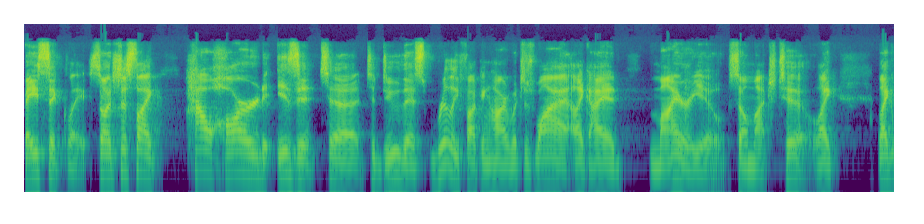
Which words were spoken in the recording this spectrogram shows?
basically. So it's just like, how hard is it to to do this? Really fucking hard, which is why like I admire you so much too. Like like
